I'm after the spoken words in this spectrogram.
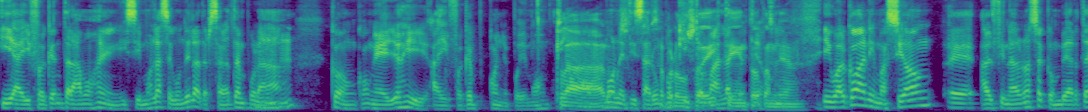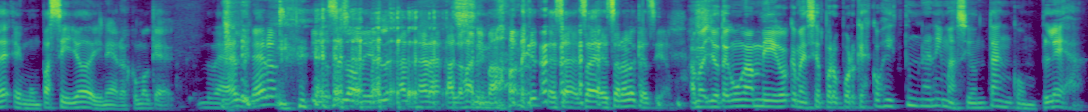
y ahí fue que entramos en, hicimos la segunda y la tercera temporada Ujú. con, con ellos y ahí fue que, coño, pudimos Claro, monetizar un poquito más la distinto cuestión. también. Igual con animación, eh, al final uno se convierte en un pasillo de dinero. Es como que me das el dinero y yo se lo doy al- a, a los animadores. O sea, eso, eso era lo que hacíamos. Además, yo tengo un amigo que me decía, pero ¿por qué escogiste una animación tan compleja?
